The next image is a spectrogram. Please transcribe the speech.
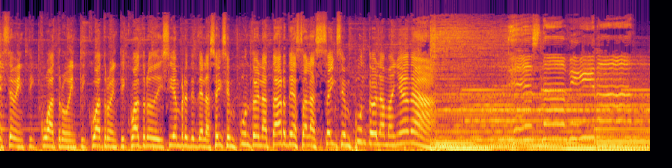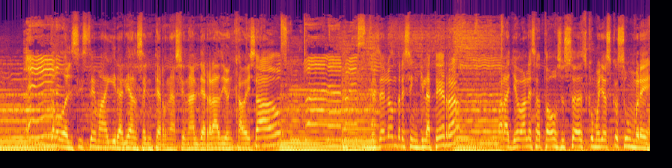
Este 24, 24, 24 de diciembre desde las 6 en punto de la tarde hasta las 6 en punto de la mañana. Todo el sistema IR Alianza Internacional de Radio encabezados desde Londres, Inglaterra, para llevarles a todos ustedes, como ya es costumbre,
